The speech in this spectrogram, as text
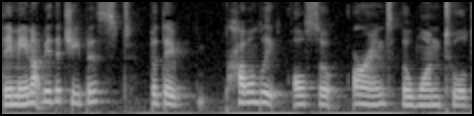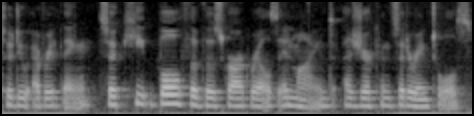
They may not be the cheapest, but they probably also aren't the one tool to do everything. So keep both of those guardrails in mind as you're considering tools.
